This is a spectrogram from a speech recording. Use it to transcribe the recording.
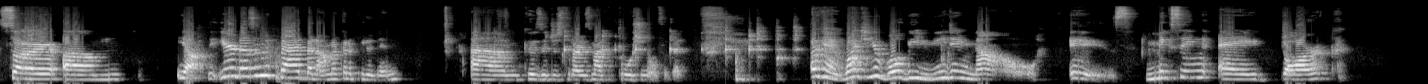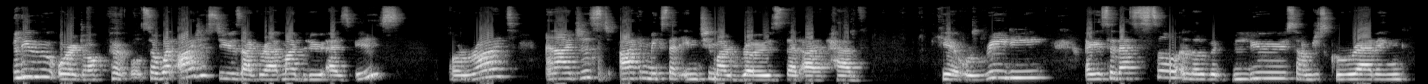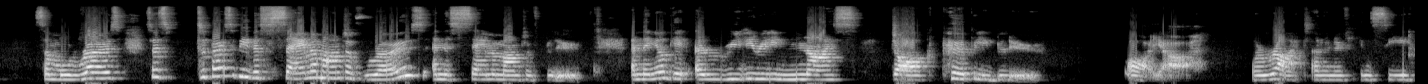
So um, yeah, the ear doesn't look bad, but I'm not going to put it in Um, because it just throws my proportion off a bit. Okay, what you will be needing now is mixing a dark blue or a dark purple. So what I just do is I grab my blue as is, alright, and I just, I can mix that into my rose that I have here already. Okay, so that's still a little bit blue, so I'm just grabbing some more rose. So it's supposed to be the same amount of rose and the same amount of blue. And then you'll get a really, really nice dark purpley blue. Oh yeah. Alright, I don't know if you can see.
